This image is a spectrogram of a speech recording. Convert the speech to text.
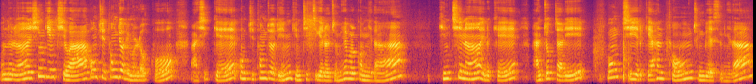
오늘은 신김치와 꽁치 통조림을 넣고 맛있게 꽁치 통조림 김치찌개를 좀 해볼 겁니다. 김치는 이렇게 반쪽짜리 꽁치 이렇게 한 통 준비했습니다.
